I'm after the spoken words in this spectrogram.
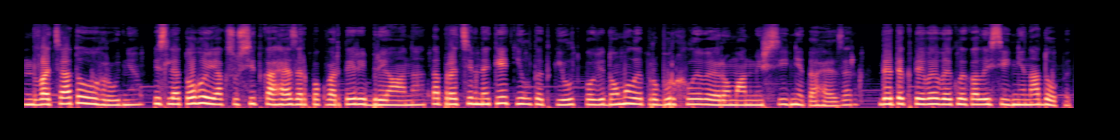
20 грудня, після того як сусідка Гезер по квартирі Бріана та працівники Tilted Kilt повідомили про бурхливий роман між Сідні та Гезер, детективи викликали Сідні на допит.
